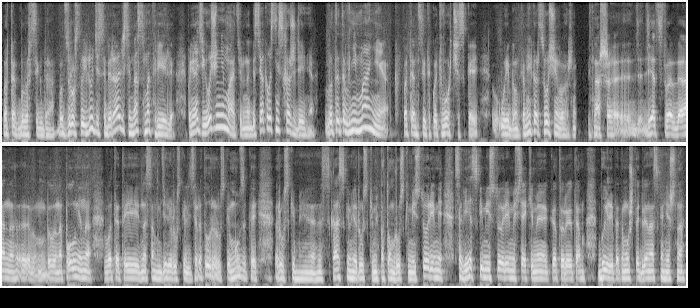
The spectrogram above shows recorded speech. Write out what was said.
вот так было всегда. Вот взрослые люди собирались и нас смотрели. Понимаете, и очень внимательно, без всякого снисхождения. Вот это внимание к потенции такой творческой у ребенка, мне кажется, очень важно. Ведь наше детство да, было наполнено вот этой, на самом деле, русской литературой, русской музыкой, русскими сказками, русскими, потом русскими историями, советскими историями всякими, которые там были, потому что для нас, конечно,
